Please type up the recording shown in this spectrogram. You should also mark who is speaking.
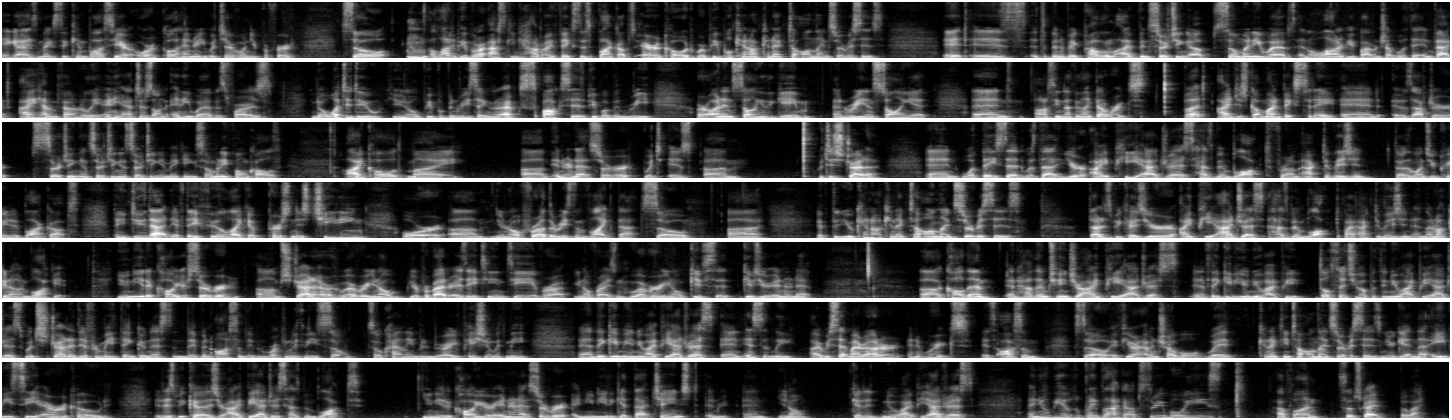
Speaker 1: Hey guys, Mexican Boss here, or Cole Henry, whichever one you prefer. So, a lot of people are asking, how do I fix this Black Ops error code where people cannot connect to online services? It is, it's been a big problem. I've been searching up so many webs and a lot of people are having trouble with it. In fact, I haven't found really any answers on any web as far as, you know, what to do. You know, people have been resetting their Xboxes, people have been re, or uninstalling the game and reinstalling it. And honestly, nothing like that works. But I just got mine fixed today and it was after searching and searching and searching and making so many phone calls. I called my um, internet server, which is um, which is Strata, and what they said was that your IP address has been blocked from Activision. They're the ones who created Black Ops. They do that if they feel like a person is cheating or um, you know for other reasons like that. So uh, if the, you cannot connect to online services, that is because your IP address has been blocked by Activision and they're not going to unblock it you need to call your server, um, Strata or whoever you know your provider is, AT&T, Ver you know Verizon, whoever you know gives it, gives you your internet. Uh, call them and have them change your IP address. And if they give you a new IP, they'll set you up with a new IP address, which Strata did for me, thank goodness. And they've been awesome. They've been working with me so so kindly and been very patient with me. And they gave me a new IP address, and instantly I reset my router, and it works. It's awesome. So if you're having trouble with connecting to online services and you're getting the ABC error code, it is because your IP address has been blocked. You need to call your internet server and you need to get that changed and, and you know, get a new IP address and you'll be able to play Black Ops 3, boys. Have fun. Subscribe. Bye-bye.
